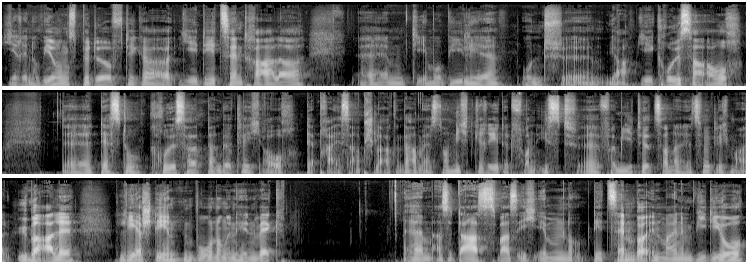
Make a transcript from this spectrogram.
je renovierungsbedürftiger, je dezentraler ähm, die Immobilie und äh, ja, je größer auch, äh, desto größer dann wirklich auch der Preisabschlag. Und da haben wir jetzt noch nicht geredet von ist äh, vermietet, sondern jetzt wirklich mal über alle leerstehenden Wohnungen hinweg. Ähm, also das, was ich im Dezember in meinem Video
